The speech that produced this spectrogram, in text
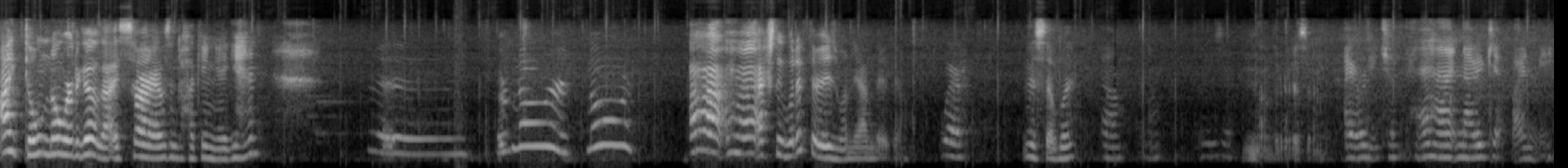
I don't know where to go, guys. Sorry, I wasn't talking again. Um, there's nowhere. Nowhere. Uh-huh, uh-huh. Actually, what if there is one down there, though? Where? In the subway? Oh, no. Where is it? No, there isn't. I already checked. now you can't find me.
